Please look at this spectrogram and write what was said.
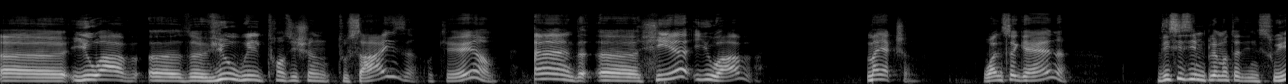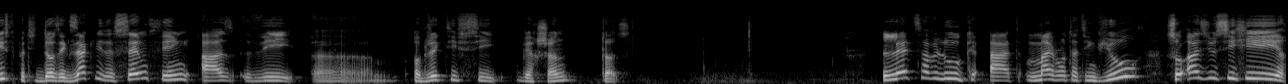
uh, you have uh, the view will transition to size. Okay. And uh, here you have my action. Once again, this is implemented in Swift, but it does exactly the same thing as the um, Objective-C version does. Let's have a look at my rotating view. So as you see here,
